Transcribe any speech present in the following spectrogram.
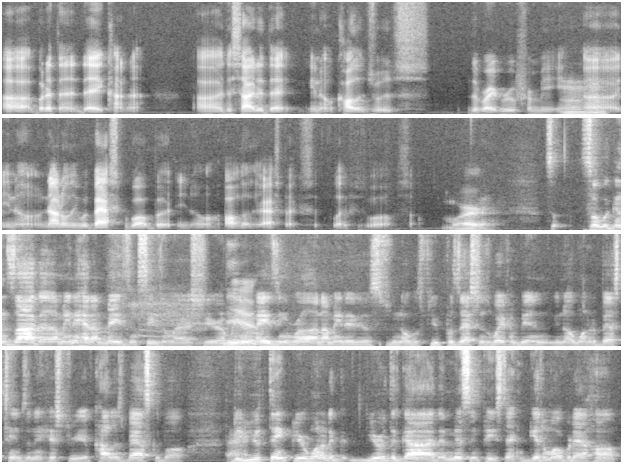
Uh, but at the end of the day, kind of uh, decided that, you know, college was the right route for me, uh, you know, not only with basketball, but, you know, all other aspects of life as well. So, Word. So, so with Gonzaga, I mean, they had an amazing season last year. I mean, Yeah. amazing run. I mean, they just, you know, was a few possessions away from being, you know, one of the best teams in the history of college basketball. Do you think you're one of the you're the guy, the missing piece that can get them over that hump?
